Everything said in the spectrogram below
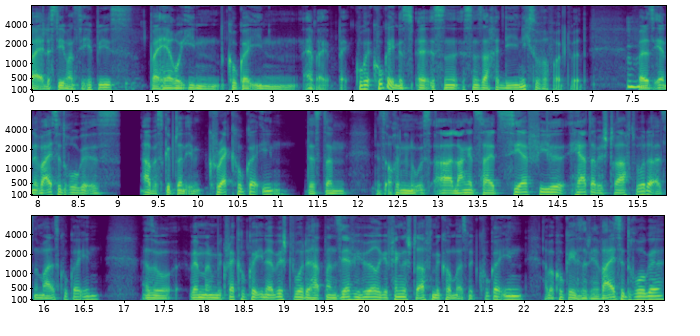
Bei LSD waren es die Hippies. Bei Heroin, Kokain, äh, bei, bei Kokain ist, äh, ist, eine, ist eine Sache, die nicht so verfolgt wird, mhm. weil es eher eine weiße Droge ist. Aber es gibt dann eben Crack-Kokain, das dann, das auch in den USA lange Zeit sehr viel härter bestraft wurde als normales Kokain. Also wenn man mit Crack-Kokain erwischt wurde, hat man sehr viel höhere Gefängnisstrafen bekommen als mit Kokain. Aber Kokain ist natürlich eine weiße Droge,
